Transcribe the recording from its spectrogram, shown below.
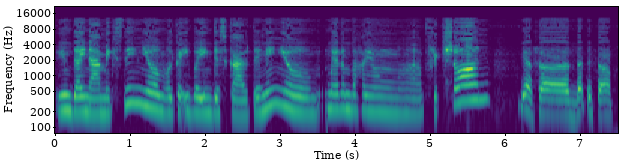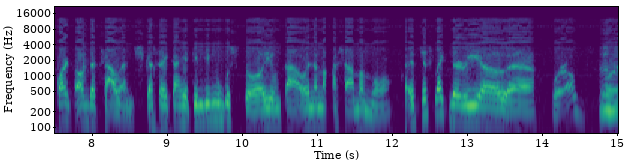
Yung dynamics ninyo, magkaiba yung diskarte ninyo. Meron ba kayong mga uh, friction? Yes, uh, that is a part of the challenge. Kasi kahit hindi mo gusto yung tao na makasama mo, it's just like the real uh, world mm-hmm. or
